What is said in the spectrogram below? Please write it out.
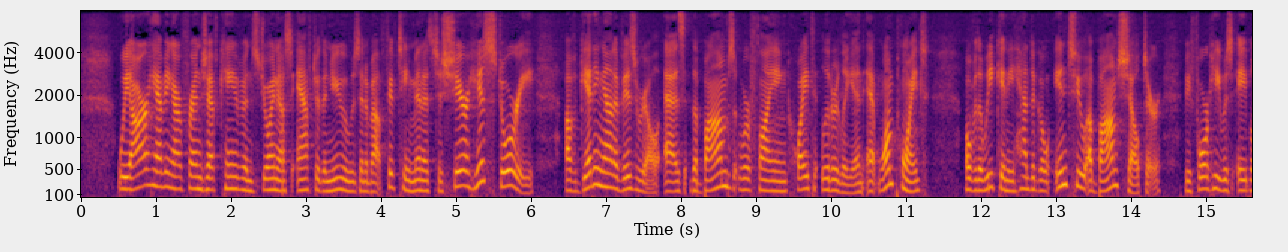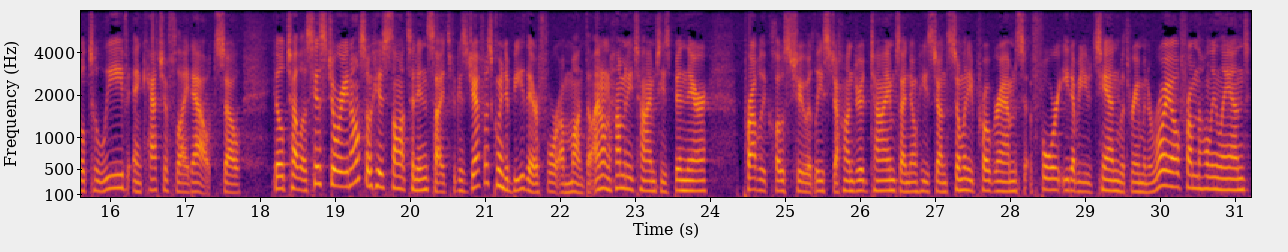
we are having our friend Jeff Cavins join us after the news in about 15 minutes to share his story of getting out of Israel as the bombs were flying quite literally. And at one point, over the weekend, he had to go into a bomb shelter before he was able to leave and catch a flight out. So he'll tell us his story and also his thoughts and insights because Jeff was going to be there for a month. I don't know how many times he's been there, probably close to at least 100 times. I know he's done so many programs for EWTN with Raymond Arroyo from the Holy Land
